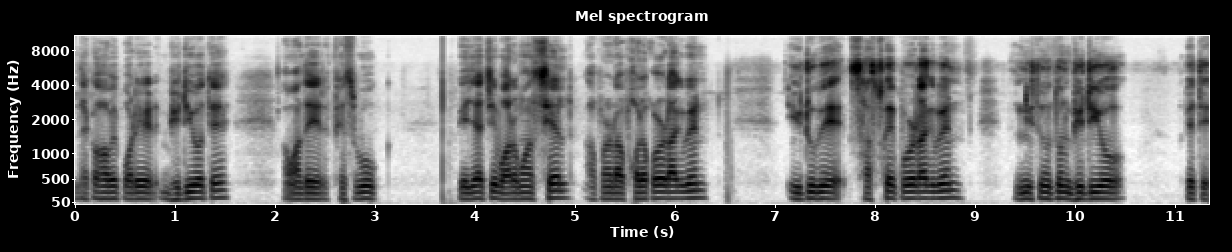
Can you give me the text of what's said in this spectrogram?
দেখা হবে পরের ভিডিওতে। আমাদের ফেসবুক পেজ আছে বারো মাস সেল আপনারা ফলো করে রাখবেন। ইউটিউবে সাবস্ক্রাইব করে রাখবেন। নিত্য নতুন ভিডিও পেতে।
